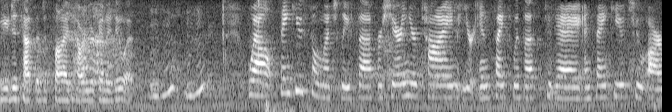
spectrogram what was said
You just have to decide how you're going to do it. Mm-hmm, mm-hmm. Well, thank you so much, Lisa, for sharing your time, your insights with us today, and thank you to our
